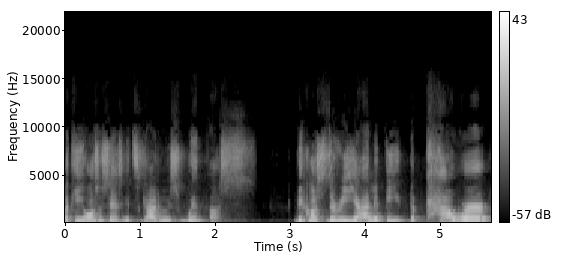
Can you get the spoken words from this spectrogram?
but he also says it's God who is with us. Because the reality, the power,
